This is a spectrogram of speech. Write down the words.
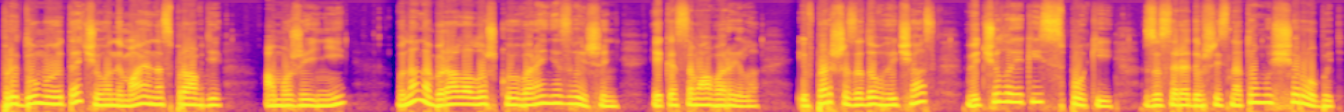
придумую те, чого немає насправді, а може й ні. Вона набирала ложкою варення з вишень, яке сама варила, і вперше за довгий час відчула якийсь спокій, зосередившись на тому, що робить.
